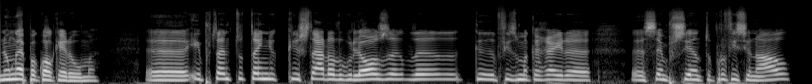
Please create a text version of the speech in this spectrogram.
não é para qualquer uma. Uh, e portanto tenho que estar orgulhosa de que fiz uma carreira uh, 100% profissional,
